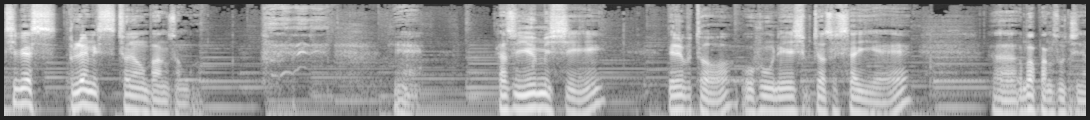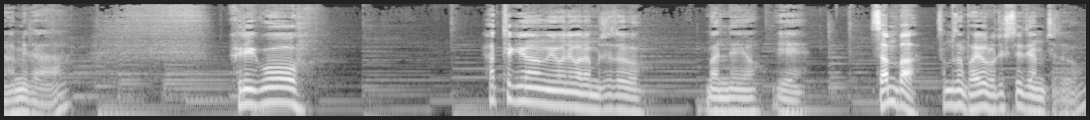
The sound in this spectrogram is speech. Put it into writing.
TBS 블랙리스트 전용 방송국. 예. 가수 이은미 씨, 내일부터 오후 4시부터 6시 사이에 어, 음악방송 진행합니다. 그리고 하태경 의원에 관한 문제도 많네요. 예. 삼바, 삼성 바이오로직스에 대한 문제도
